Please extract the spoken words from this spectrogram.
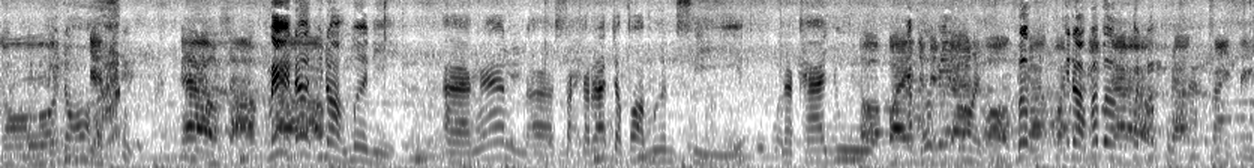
ศูนพี่น้องเจ็ดเก้าสามแม่เด้อพี่น้องมือนี่อ่างานอ่าสักการะเจ้าพ่อหมื่นสีนะคะอยู่ต่อไปอำเภจะอเป็นเวียงกาน้รอยออกเบิ่งรางวัลพี่น้องมาเบิ่งคนมาปลูคกรั้งที่สี่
